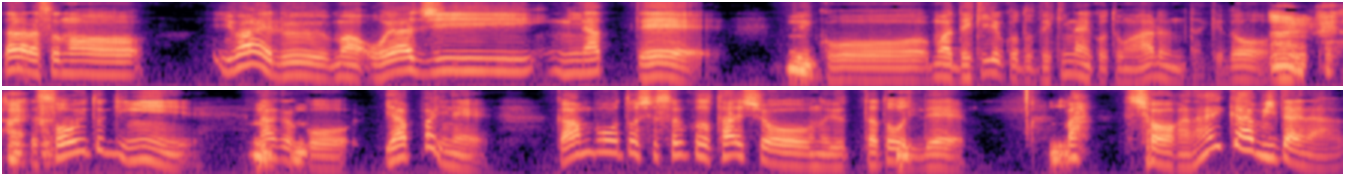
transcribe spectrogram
だからその、いわゆる、まあ、親父になって、で、うんこう、まあ、できることできないことがあるんだけど、はい、はい、はい。そういう時に、なんかこう、やっぱりね、願望としてそれこそ大将の言った通りで、うんまあ、しょうがないか、みたいな。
